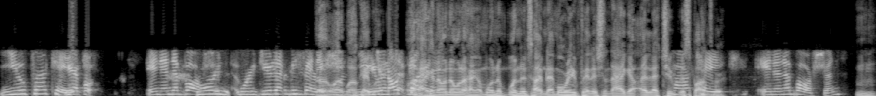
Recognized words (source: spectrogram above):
you partake Yeah, but in an abortion. Maureen- Maureen, Would you you let me finish? Uh, well, okay, You You're not let me Well, hang on, no, no, hang on. One, one at a time. Let Maureen finish, and Aga, I'll let you respond to her. partake in an abortion, Mhm.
